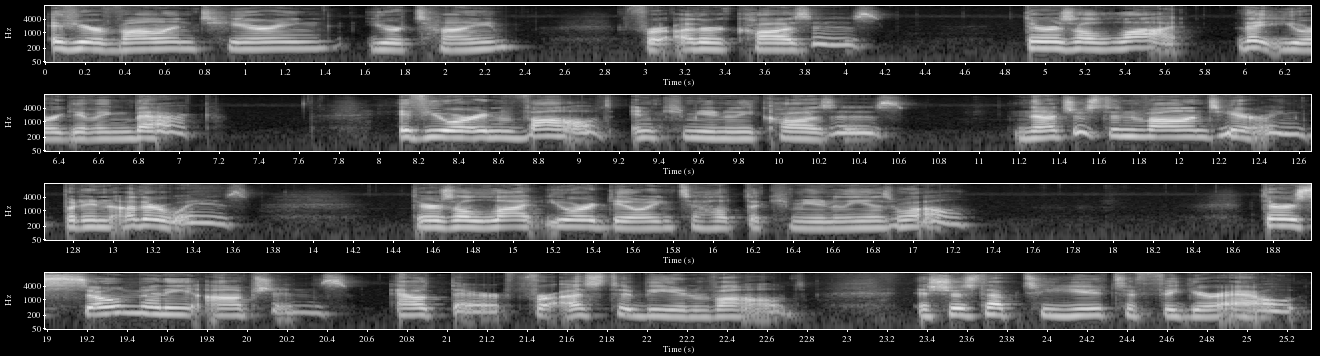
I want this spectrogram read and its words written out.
if you're volunteering your time for other causes, there's a lot that you are giving back. If you are involved in community causes, not just in volunteering, but in other ways, there's a lot you are doing to help the community as well. There's so many options out there for us to be involved. It's just up to you to figure out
